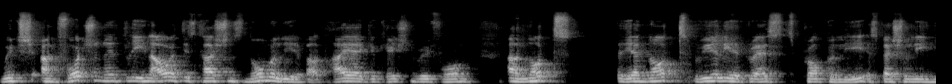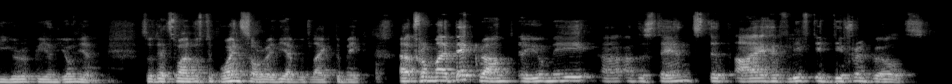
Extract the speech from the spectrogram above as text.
which unfortunately in our discussions normally about higher education reform are not they are not really addressed properly, especially in the European Union. So that's one of the points already I would like to make. Uh, from my background, uh, you may uh, understand that I have lived in different worlds.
